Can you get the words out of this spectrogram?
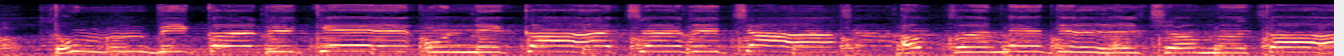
तुम भी करके उनका चर्चा अपने दिल चमका।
